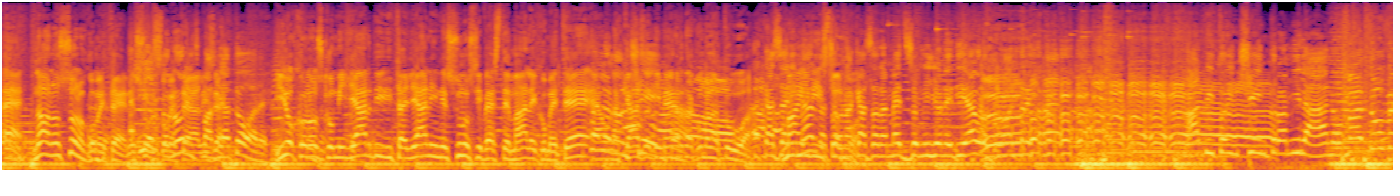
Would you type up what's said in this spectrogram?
Eh, no, non sono come te, nessuno Io è come sono te. un Alisei. risparmiatore. Io conosco miliardi di italiani, nessuno si veste male come te, Quello ha una casa di c'entra. merda come la tua. La casa Mai di merda c'è una mondo. casa da mezzo milione di euro, però altre tre. Abito in centro a Milano. Ma dov'è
